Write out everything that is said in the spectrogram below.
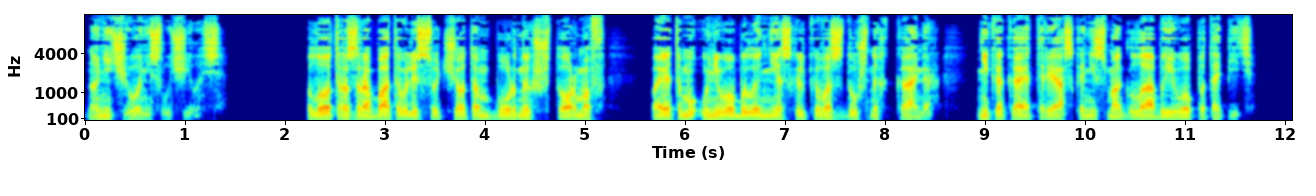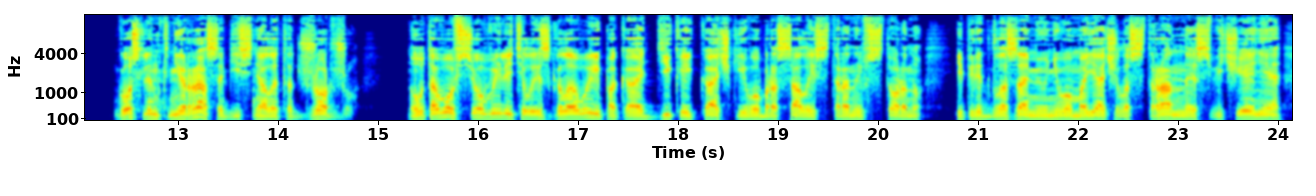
Но ничего не случилось. Плот разрабатывали с учетом бурных штормов, поэтому у него было несколько воздушных камер. Никакая тряска не смогла бы его потопить. Гослинг не раз объяснял это Джорджу, но у того все вылетело из головы, пока от дикой качки его бросало из стороны в сторону, и перед глазами у него маячило странное свечение —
